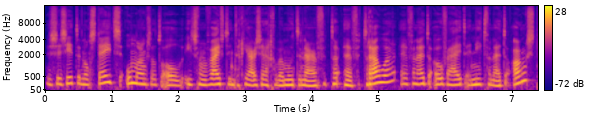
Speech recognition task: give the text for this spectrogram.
Dus we zitten nog steeds, ondanks dat we al iets van 25 jaar zeggen, we moeten naar vertr vertrouwen vanuit de overheid en niet vanuit de angst,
